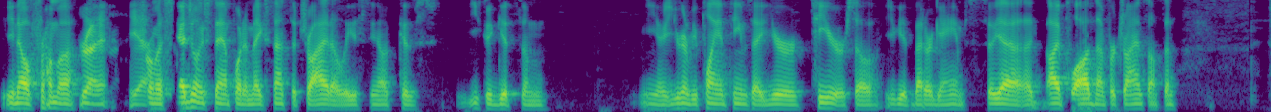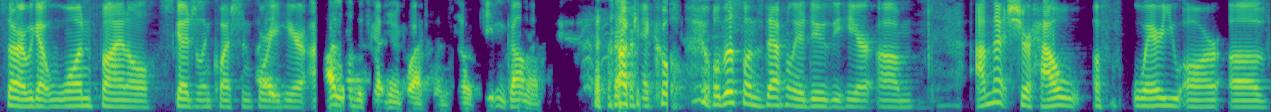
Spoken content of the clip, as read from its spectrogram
you know, from a right, yeah. from a scheduling standpoint, it makes sense to try it at least, you know, because you could get some, you know, you're going to be playing teams at your tier, so you get better games. So yeah, I, I applaud them for trying something. Sorry, we got one final scheduling question for I, you here. I love the scheduling questions, so keep them coming. okay, cool. Well, this one's definitely a doozy here. Um, I'm not sure how where you are of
